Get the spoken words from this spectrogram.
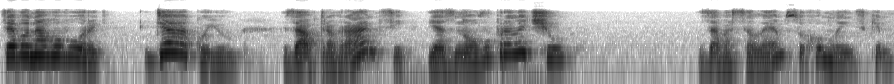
Це вона говорить Дякую. Завтра вранці я знову прилечу. За Василем Сухомлинським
